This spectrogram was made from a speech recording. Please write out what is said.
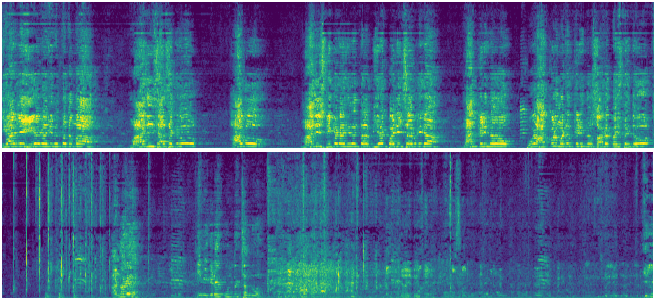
ಈಗಾಗಲೇ ಹೀಗಾಗಿರುವಂತ ನಮ್ಮ ಮಾಜಿ ಶಾಸಕರು ಹಾಗೂ ಮಾಜಿ ಸ್ಪೀಕರ್ ಆಗಿದಂತ ಬಿ ಆರ್ ಪಾಟೀಲ್ ಸಾಹೇಬರಿಗ ನಾನ್ ಕಡೆಯಿಂದ ನಾವು ಪೂರ ಹಕ್ಕೋಡ್ ಮಠದ ಕಡೆಯಿಂದ ನಾವು ಸ್ವಾಗತ ಬಯಸ್ತಾ ಇದ್ದೆವು. ಅಣ್ಣವ್ರೆ ನೀವ್ ಈ ಕಡೆ ಕುಂತ ಚಂದವ ಇಲ್ಲ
